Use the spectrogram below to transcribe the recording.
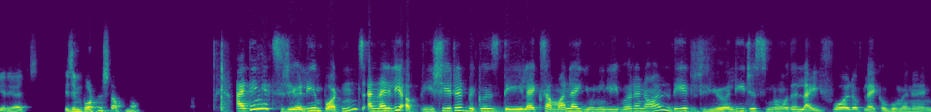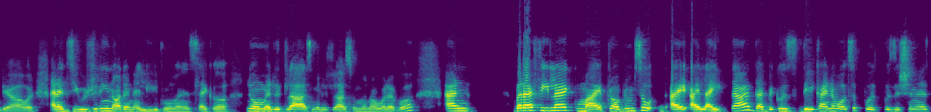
area it's, it's important stuff no I think it's really important and I really appreciate it because they like someone like Unilever and all, they really just know the life world of like a woman in India or and it's mm-hmm. usually not an elite woman, it's like a low middle class, middle class woman or whatever. And but I feel like my problem so I, I like that that because they kind of also position it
